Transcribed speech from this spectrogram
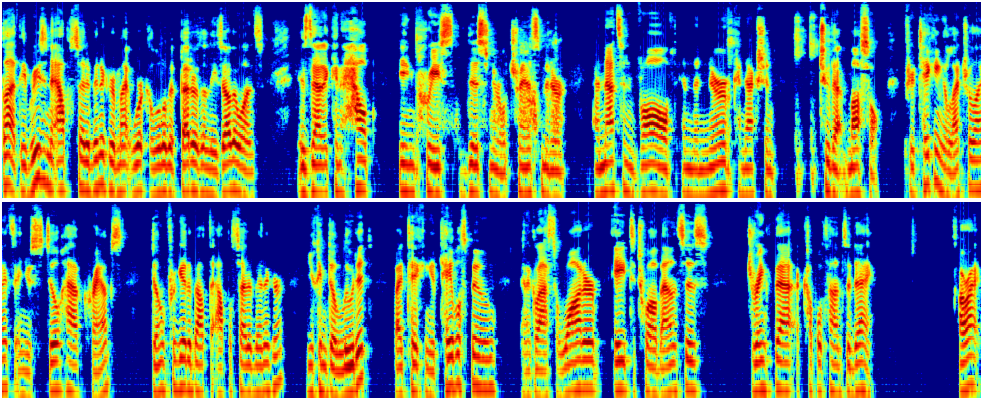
But the reason apple cider vinegar might work a little bit better than these other ones is that it can help increase this neurotransmitter, and that's involved in the nerve connection to that muscle. If you're taking electrolytes and you still have cramps, don't forget about the apple cider vinegar. You can dilute it by taking a tablespoon and a glass of water, 8 to 12 ounces. Drink that a couple times a day. All right,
